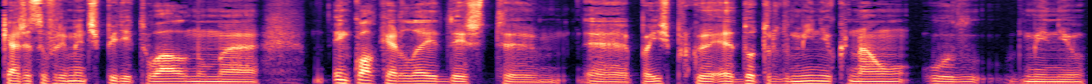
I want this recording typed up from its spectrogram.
que haja sofrimento espiritual numa em qualquer lei deste uh, país, porque é de outro domínio que não o domínio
